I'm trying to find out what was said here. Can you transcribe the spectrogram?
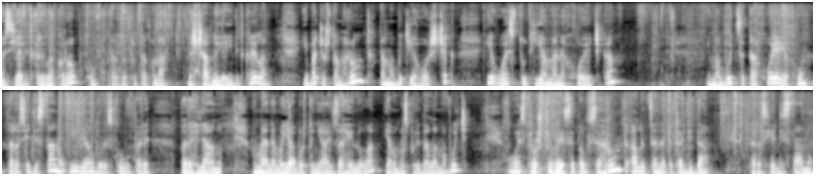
ось я відкрила коробку. Правда, тут так вона нещадно я її відкрила. І бачу, що там ґрунт, там, мабуть, є горщик. І ось тут є в мене хоєчка. І, мабуть, це та хоя, яку зараз я дістану, і я обов'язково перегляну. В мене моя бортоніай загинула, я вам розповідала, мабуть. Ось трошки висипався ґрунт, але це не така біда. Зараз я дістану.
